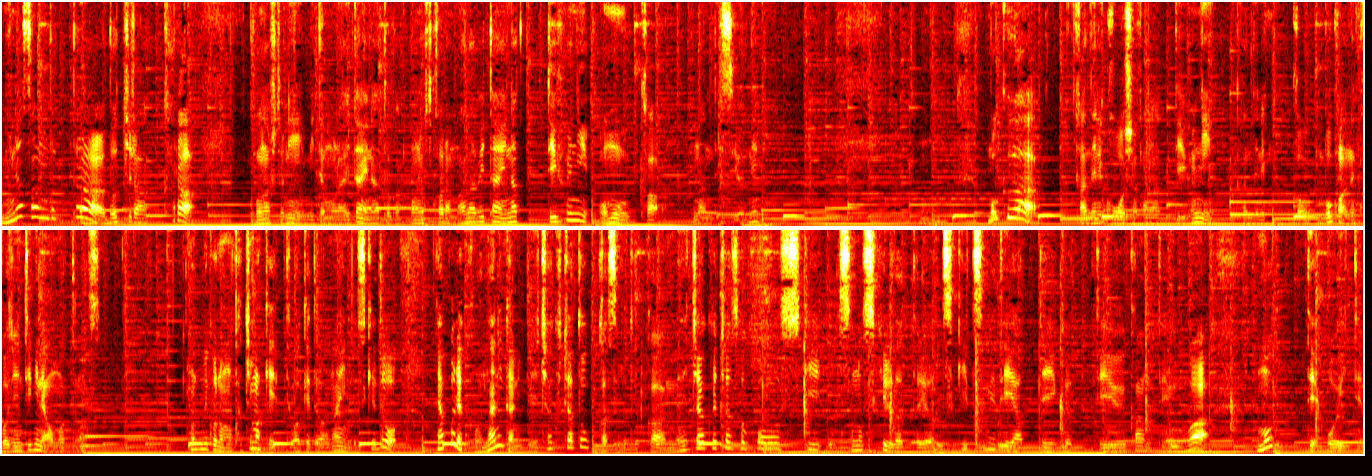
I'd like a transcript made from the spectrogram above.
皆さんだったらどちらからこの人に見てもらいたいなとかこの人から学びたいなっていうふうに思うかなんですよね、うん、僕は完全に後者かなっていうふうに完全にこう僕はね個人的には思ってます。本当にこの勝ち負けってわけではないんですけどやっぱりこう何かにめちゃくちゃ特化するとかめちゃくちゃそこを好きそのスキルだったりを突き詰めてやっていくっていう観点は持っておいて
